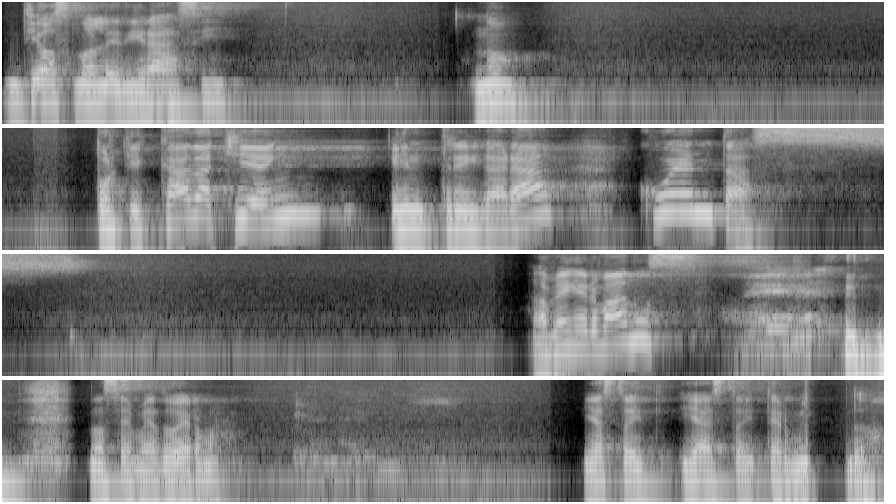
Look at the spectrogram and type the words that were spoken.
Dios no le dirá así. No. Porque cada quien entregará cuentas. Amén, hermanos. no se me duerma. Ya estoy, ya estoy terminando.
